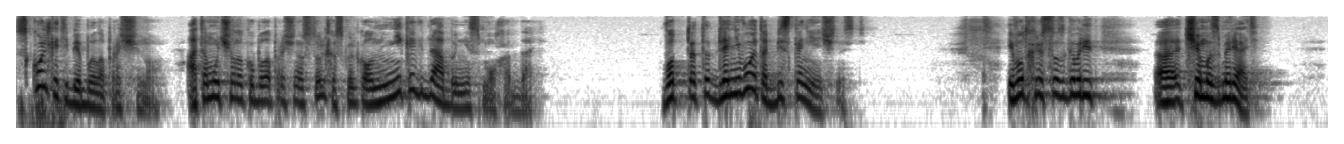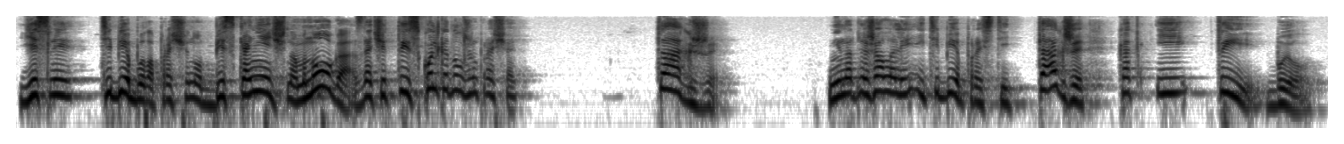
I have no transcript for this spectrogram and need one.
Сколько тебе было прощено? А тому человеку было прощено столько, сколько он никогда бы не смог отдать. Вот это, для него это бесконечность. И вот Христос говорит, э, чем измерять. Если тебе было прощено бесконечно много, значит, ты сколько должен прощать? Так же. Не надлежало ли и тебе простить так же, как и ты был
